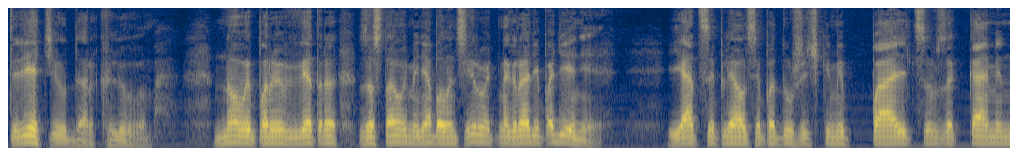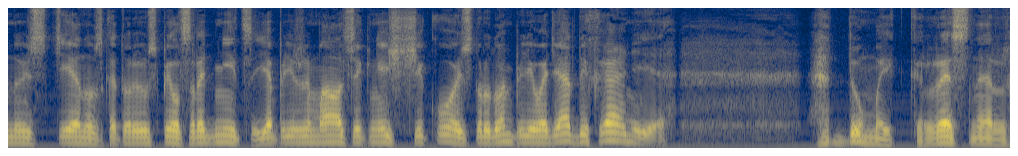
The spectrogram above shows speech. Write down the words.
третий удар клювом. Новый порыв ветра заставил меня балансировать на граде падения. Я цеплялся подушечками пальцев за каменную стену, с которой успел сродниться. Я прижимался к ней щекой, с трудом переводя дыхание. Думай, Креснер,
